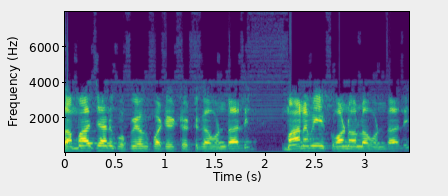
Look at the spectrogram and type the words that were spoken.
సమాజానికి ఉపయోగపడేటట్టుగా ఉండాలి మానవీయ కోణంలో ఉండాలి.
